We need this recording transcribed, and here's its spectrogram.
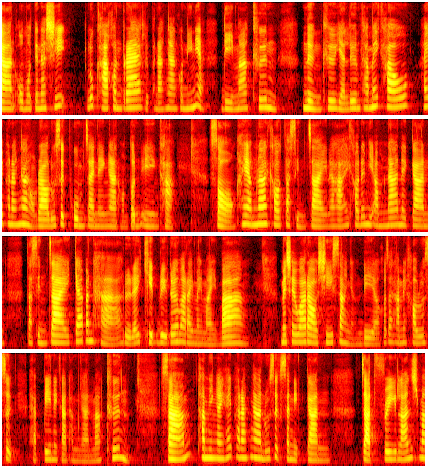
การโอโมเตนาชิลูกค้าคนแรกหรือพนักงานคนนี้เนี่ยดีมากขึ้น 1 คืออย่าลืมทำให้เขาให้พนักงานของเรารู้สึกภูมิใจในงานของตนเองค่ะ 2. ให้อำนาจเขาตัดสินใจนะคะ ให้เขาได้มีอำนาจในการตัดสินใจแก้ปัญหา หรือได้คิดริเริ่มอะไรใหม่ ๆ บ้าง ไม่ใช่ว่าเราชี้สั่งอย่างเดียว ก็จะทำให้เขารู้สึกhappy ในการทำงานมากขึ้น 3. ทำยังไงให้พนักงานรู้สึกสนิทกัน จัด free lunch ไหม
